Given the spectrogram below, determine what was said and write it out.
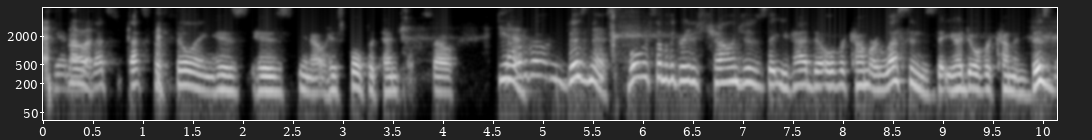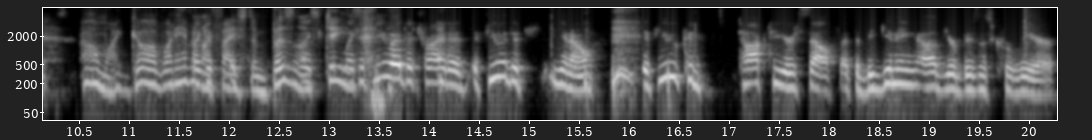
you know, that's that's fulfilling his his you know his full potential. So yeah. Now, what about in business? What were some of the greatest challenges that you've had to overcome or lessons that you had to overcome in business? Oh my God, what haven't like I if, faced in business? Like, Jeez. like if you had to try to, if you had to, you know, if you could talk to yourself at the beginning of your business career,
